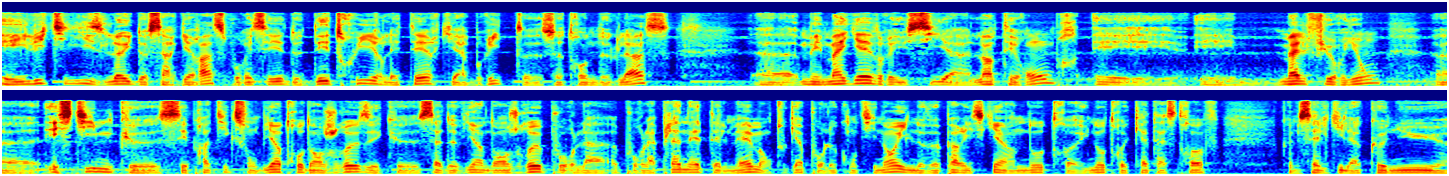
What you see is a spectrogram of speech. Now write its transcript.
et il utilise l'œil de Sargeras pour essayer de détruire les terres qui abritent ce trône de glace. Euh, mais Maiev réussit à l'interrompre et, Malfurion euh, estime que ces pratiques sont bien trop dangereuses et que ça devient dangereux pour la, pour la planète elle-même, en tout cas pour le continent. Il ne veut pas risquer une autre catastrophe comme celle qu'il a connue euh,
